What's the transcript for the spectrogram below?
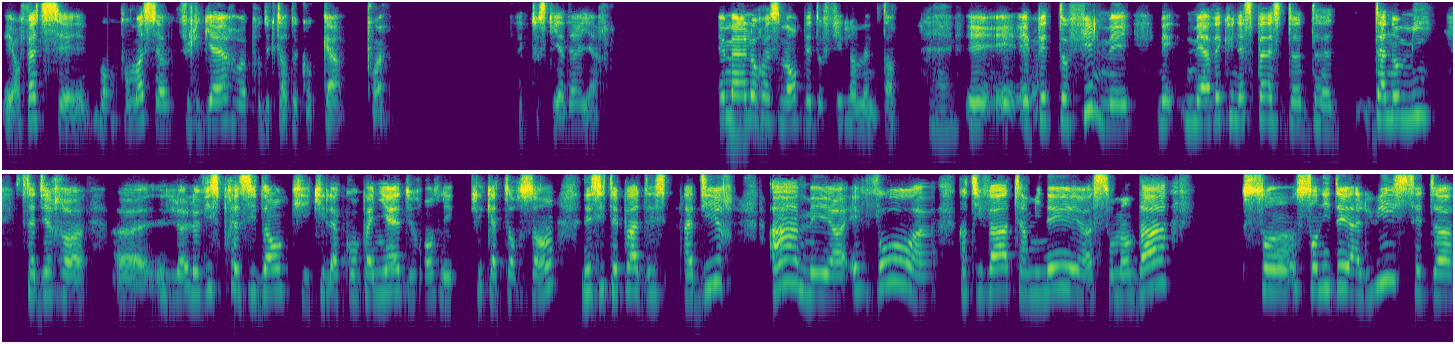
Et en fait, c'est bon pour moi, c'est un vulgaire producteur de coca, point. Avec tout ce qu'il y a derrière. Et malheureusement, pédophile en même temps. Et, et, pédophile, mais, mais, mais avec une espèce de, d'anomie, c'est-à-dire euh, euh, le, vice-président qui, qui l'accompagnait durant les, les, 14 ans n'hésitait pas à, dire Ah, mais euh, Evo, quand il va terminer son mandat, son, idée à lui, c'est de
